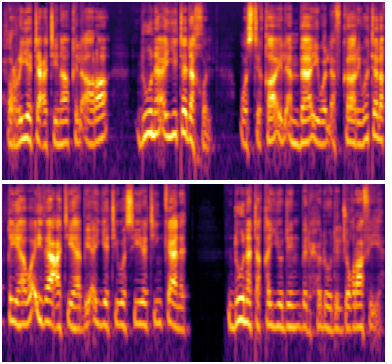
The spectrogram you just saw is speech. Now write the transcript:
حرية اعتناق الآراء دون أي تدخل واستقاء الأنباء والأفكار وتلقيها وإذاعتها بأية وسيلة كانت دون تقيد بالحدود الجغرافية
